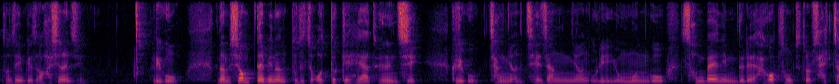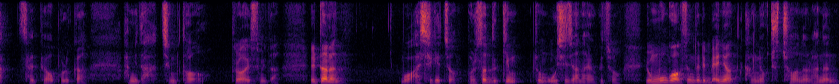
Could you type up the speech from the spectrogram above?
선생님께서 하시는지 그리고 그다음 시험 대비는 도대체 어떻게 해야 되는지 그리고 작년 재작년 우리 용문고 선배님들의 학업 성취도를 살짝 살펴볼까 합니다. 지금부터 들어가겠습니다. 일단은 뭐 아시겠죠? 벌써 느낌 좀 오시잖아요. 그렇죠? 용문고 학생들이 매년 강력 추천을 하는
